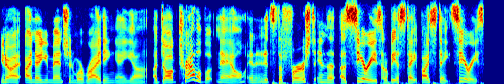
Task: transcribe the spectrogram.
you know, I, I know you mentioned we're writing a, uh, a dog travel book now, and it's the first in the, a series. It'll be a state by state series.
